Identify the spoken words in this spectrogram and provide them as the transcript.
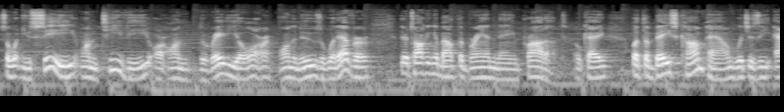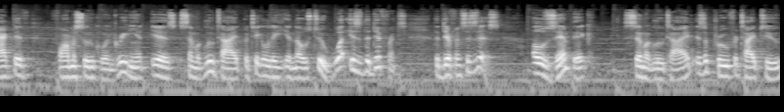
So, what you see on TV or on the radio or on the news or whatever, they're talking about the brand name product, okay? But the base compound, which is the active pharmaceutical ingredient, is semaglutide, particularly in those two. What is the difference? The difference is this Ozempic semaglutide is approved for type 2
